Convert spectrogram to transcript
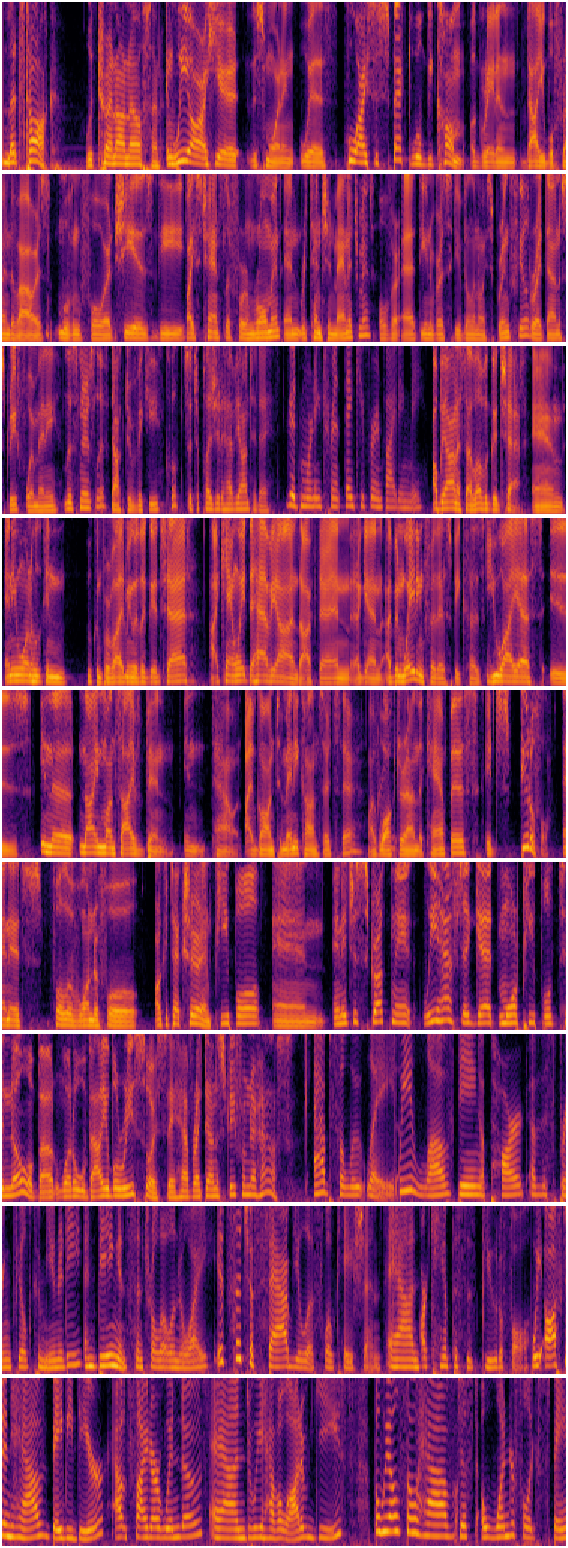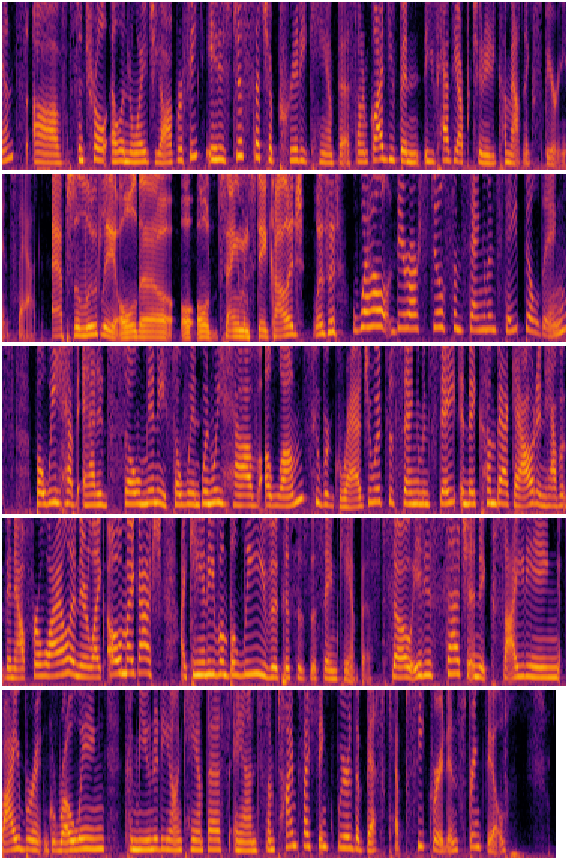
Let's talk with Trent R. Nelson. And we are here this morning with who I suspect will become a great and valuable friend of ours moving forward. She is the Vice Chancellor for Enrollment and Retention Management over at the University of Illinois Springfield, right down the street where many listeners live. Dr. Vickie Cook, such a pleasure to have you on today. Good morning, Trent. Thank you for inviting me. I'll be honest, I love a good chat. And anyone who can who can provide me with a good chat, I can't wait to have you on, Doctor. And again, I've been waiting for this because UIS is in the nine months I've been in town. I've gone to many concerts there. I've walked around the campus. It's beautiful and it's full of wonderful architecture and people and and it just struck me we have to get more people to know about what a valuable resource they have right down the street from their house. Absolutely. We love being a part of the Springfield community and being in central Illinois. It's such a fabulous location, and our campus is beautiful. We often have baby deer outside our windows, and we have a lot of geese, but we also have just a wonderful expanse of central Illinois geography. It is just such a pretty campus, and I'm glad you've been you've had the opportunity to come out and experience that. Absolutely. Old, uh, old Sangamon State College, was it? Well, there are still some Sangamon State buildings, but we have added so many. So when, when we have alums who were graduates of Sangamon State and they come back out and haven't been out for a while and they're like, oh my gosh, I can't even believe that this is the same campus. So it is such an exciting, vibrant, growing community on campus. And sometimes I think we're the best kept secret in Springfield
